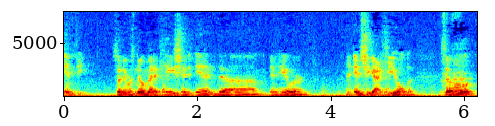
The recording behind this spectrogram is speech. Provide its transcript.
empty. So there was no medication in the um, inhaler, and she got healed. So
